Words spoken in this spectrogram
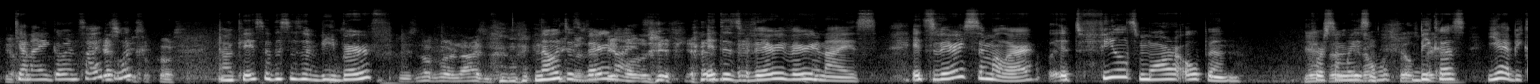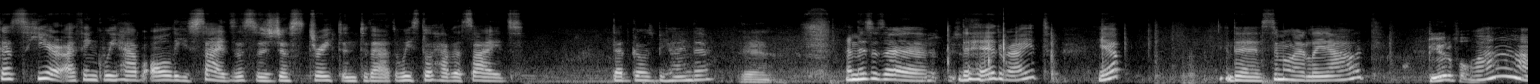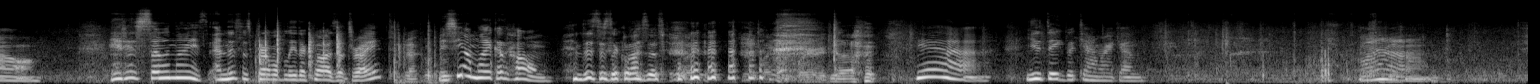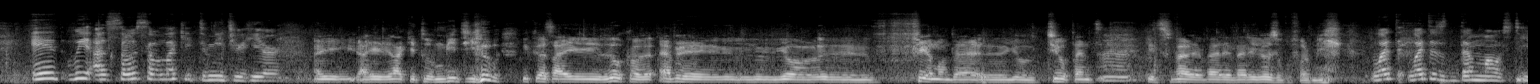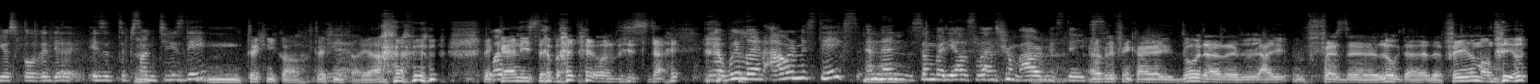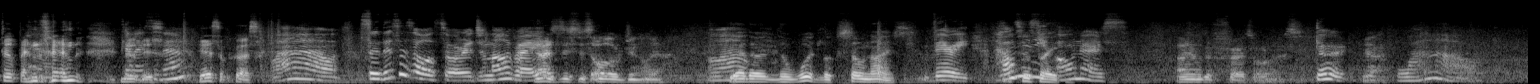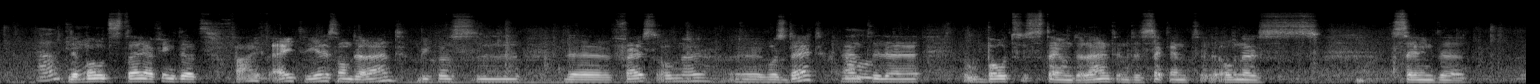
Yeah. Can I go inside? Yes, Look. please, of course. Okay, so this is a V-berth. It's not very nice. No, it is very nice. It is very, very nice. It's very similar. It feels more open Yeah, for some does- it reason. almost feels bigger. Because yeah, because here I think we have all these sides. This is just straight into that. We still have the sides that goes behind there. yeah. And this is a the head, right? Yep. The similar layout. Beautiful. Wow. It is so nice. And this is probably the closet, right? Yeah. You see, I'm like at home. This is the closet. Yeah. yeah. You take the camera again. Wow. It, we are so, so lucky to meet you here. I, I lucky to meet you because I look uh, every your uh, film on the uh, YouTube and Uh, it's very very very useful for me. what What is the most useful video? Is it Tips on Tuesday? Mm, technical, technical, yeah. the What- can is the better on this day. Yeah, we learn our mistakes and then somebody else learns from our mistakes. Everything I do that I first uh, look the, the film on the YouTube and then Can do I this. Yes, of course. Wow. So this is also original, right? Yes, this is all original. Yeah. Wow. Yeah, the the wood looks so nice. Very. How It's many like- owners? I am the first owner. Third. Yeah. Wow. Okay. The boat stay, I think that's five, eight years on the land because uh, the first owner uh, was dead and Oh. the boat stay on the land and the second uh, owner's sailing the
